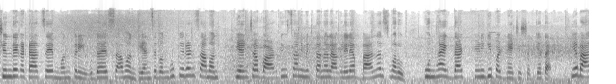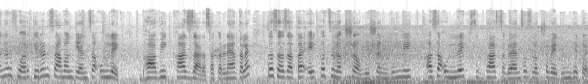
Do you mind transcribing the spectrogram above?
शिंदे गटाचे मंत्री उदय सामंत यांचे बंधू किरण सामंत यांच्या वाढदिवसानिमित्तानं लागलेल्या बॅनर्सवरून पुन्हा एकदा ठिणगी पडण्याची शक्यता आहे. या बॅनर्सवर किरण सामंत यांचा उल्लेख भावी खासदार असा करण्यात आलाय. तसंच आता एकच लक्ष मिशन दिल्ली असा उल्लेख सुद्धा सगळ्यांचंच लक्ष वेधून घेतोय.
